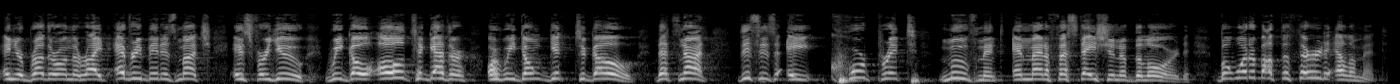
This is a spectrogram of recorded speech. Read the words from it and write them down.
and your brother on the right every bit as much is for you. We go all together or we don't get to go. That's not, this is a corporate movement and manifestation of the Lord. But what about the third element?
